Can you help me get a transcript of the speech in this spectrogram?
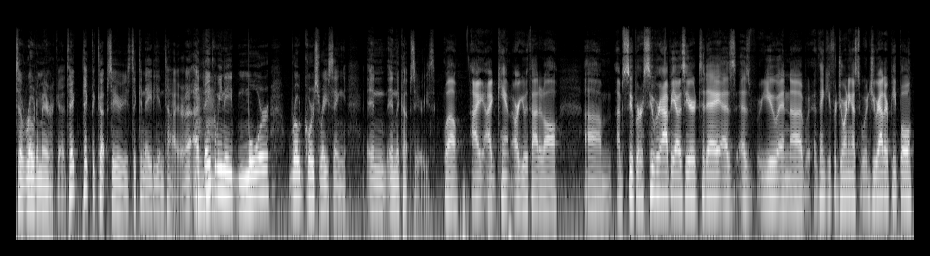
to Road America. Take take the Cup Series to Canadian Tire. I, I think mm-hmm. we need more road course racing in in the Cup Series. Well, I, I can't argue with that at all. Um, I'm super super happy I was here today as as you and uh, thank you for joining us. Would you rather people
